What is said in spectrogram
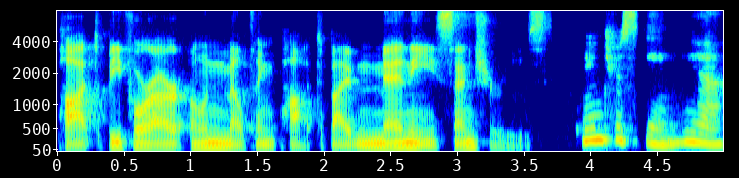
pot before our own melting pot by many centuries. Interesting. Yeah.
